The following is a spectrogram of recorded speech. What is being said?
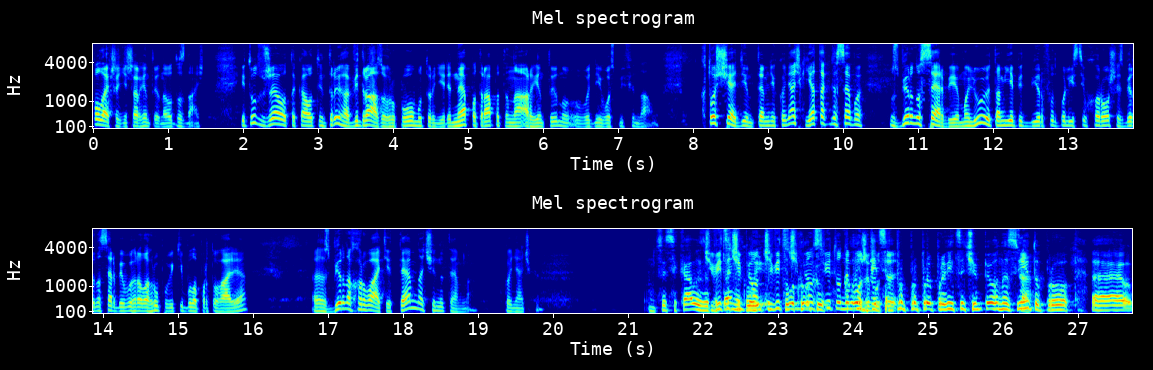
полегше, ніж Аргентина, однозначно. І тут вже от така от інтрига відразу в груповому турнірі не потрапити на Аргентину в одній восьмій фіналу. Хто ще дім темні конячки? Я так для себе ну, збірну Сербії малюю. Там є підбір футболістів хороший. Збірна Сербії виграла групу, в якій була Португалія. Е, збірна Хорватії темна чи не темна конячка? Ну, це цікаве запитання. Чи віце-чемпіон чи віце-чемпіон світу не може бути? Про про, про, про віце-чемпіона світу, так. про е,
